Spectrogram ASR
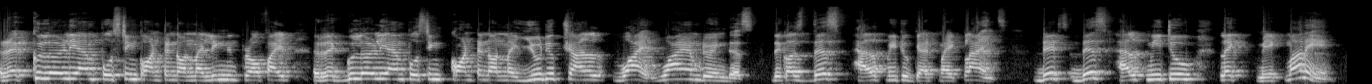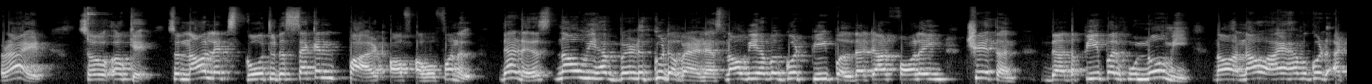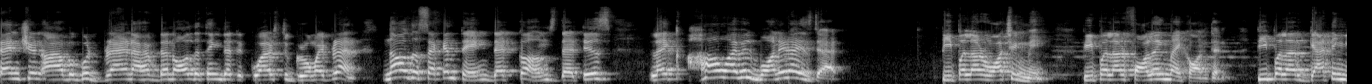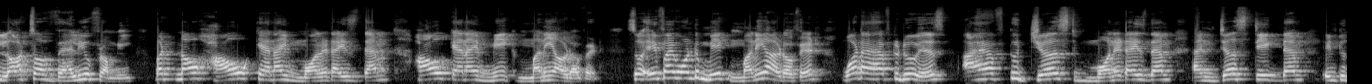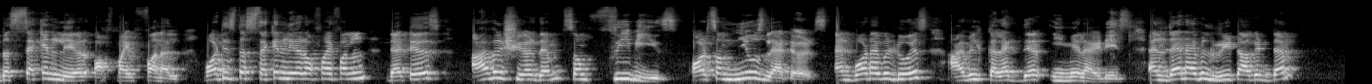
Regularly i'm posting content on my linkedin profile. Regularly i'm posting content on my youtube channel. Why? Why i'm doing this? Because this helped me to get my clients this this help me to like make money right? So okay. So now let's go to the second part of our funnel. That is now we have built a good awareness. Now we have a good people that are following chetan the, the people who know me. Now now i have a good attention i have a good brand i have done all the things that requires to grow my brand. Now the second thing that comes that is like how i will monetize that. People are watching me. People are following my content people are getting lots of value from me but now how can i monetize them? How can i make money out of it? So if i want to make money out of it what i have to do is i have to just monetize them and just take them into the second layer of my funnel. What is the second layer of my funnel? That is I will share them some freebies or some newsletters. And what I will do is I will collect their email IDs and then I will retarget them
